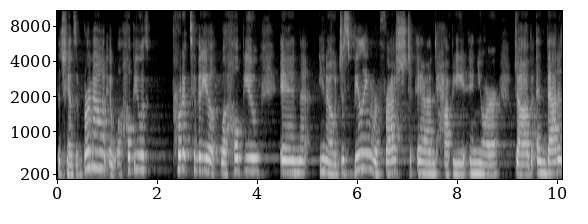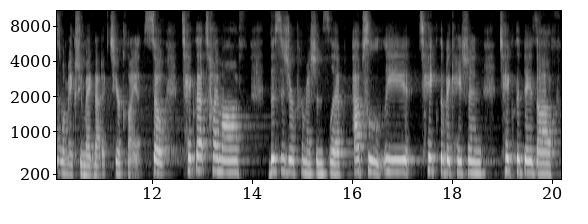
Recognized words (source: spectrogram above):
the chance of burnout. It will help you with productivity. It will help you in, you know, just feeling refreshed and happy in your job. And that is what makes you magnetic to your clients. So take that time off this is your permission slip. Absolutely take the vacation, take the days off,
